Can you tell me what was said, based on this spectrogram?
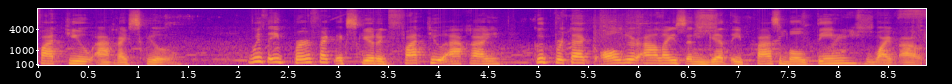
Fat You Akai skill. With a perfect executed Fat You Akai, could protect all your allies and get a possible team wipeout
